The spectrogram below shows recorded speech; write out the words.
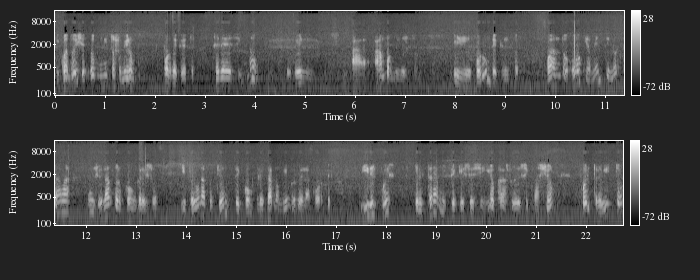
Y cuando dice dos ministros asumieron por decreto, se le designó a, ambos ministros eh, por un decreto, cuando obviamente no estaba funcionando el Congreso y por una cuestión de completar los miembros de la Corte. Y después el trámite que se siguió para su designación fue el previsto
